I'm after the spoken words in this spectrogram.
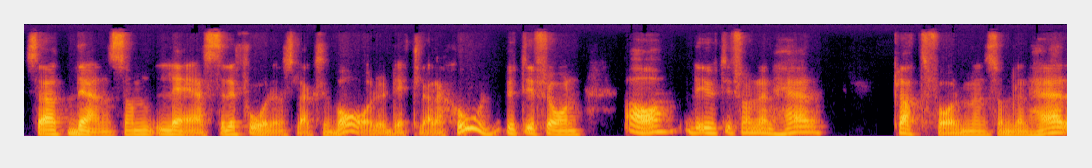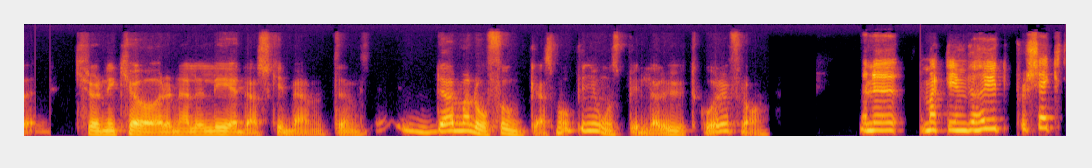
Så att den som läser det får en slags varudeklaration utifrån, ja, det är utifrån den här plattformen som den här krönikören eller ledarskribenten, där man då funkar som opinionsbildare utgår ifrån. Men nu, Martin, vi har ju ett projekt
